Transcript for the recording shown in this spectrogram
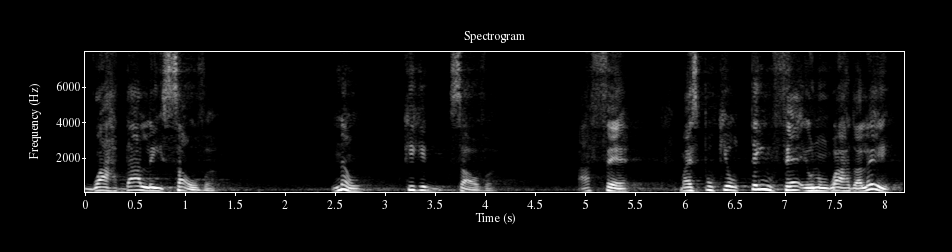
Guardar a lei salva? Não. O que, que salva? A fé. Mas porque eu tenho fé, eu não guardo a lei?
